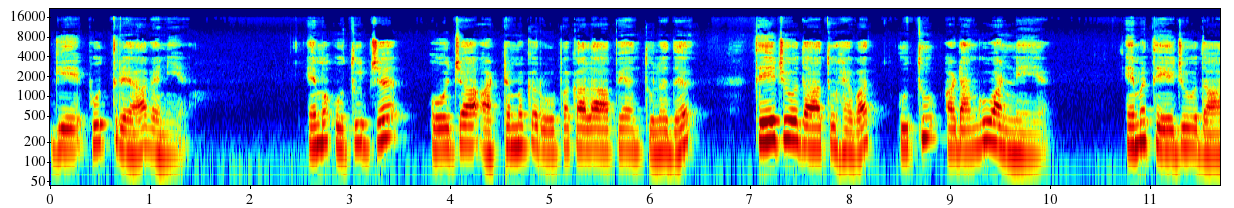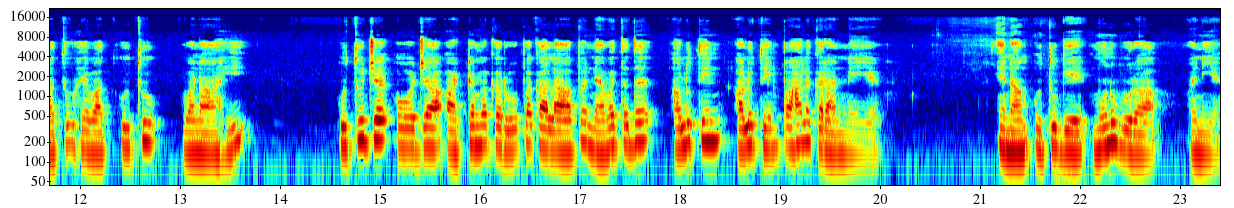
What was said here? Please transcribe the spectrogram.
උතුගේ පුත්‍රයා වැනිය. එම උතුජ ඕජා අට්ඨමක රූප කලාපයන් තුලද තේජෝ ධාතු හැවත් උතු අඩංගු වන්නේය. එම තේජෝ ධාතු හෙවත් උතු වනාහි උතුජ ඕජා අට්ටමක රූප කලාප නැවතද අලුතින් අලුතින් පහල කරන්නේය. එනම් උතුගේ මුණුබුරා වනිය.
